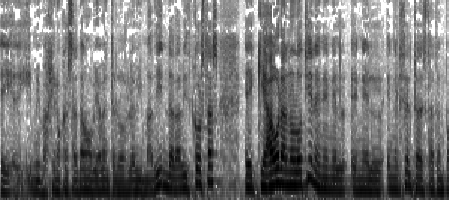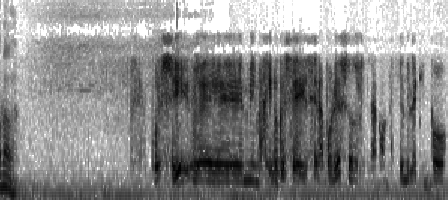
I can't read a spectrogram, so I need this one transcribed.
y me imagino que saltan obviamente los Levi Madinda, David Costas, eh, que ahora no lo tienen en el, en, el, en el Celta de esta temporada. Pues sí, eh, me imagino que será por eso. La concepción del equipo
